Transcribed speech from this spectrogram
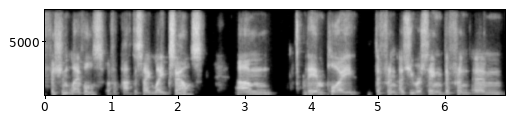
efficient levels of hepatocyte-like cells. Um, they employ different, as you were saying, different um,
